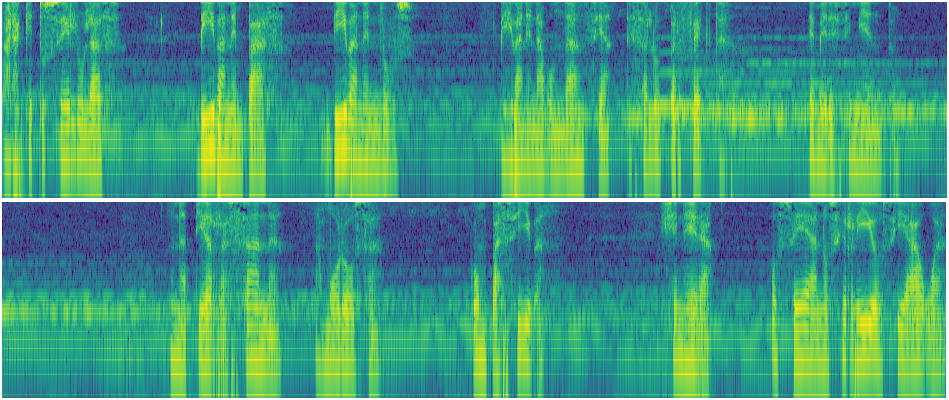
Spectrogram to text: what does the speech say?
para que tus células vivan en paz, vivan en luz vivan en abundancia de salud perfecta, de merecimiento. Una tierra sana, amorosa, compasiva, genera océanos y ríos y agua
